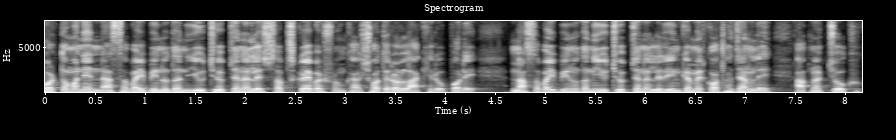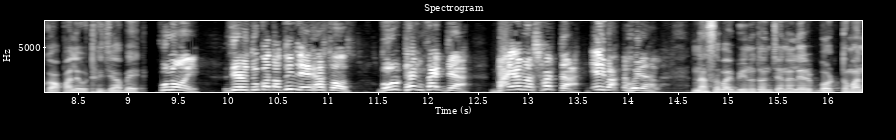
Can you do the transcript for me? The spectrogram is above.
বর্তমানে নাসাবাই বিনোদন ইউটিউব চ্যানেলের সাবস্ক্রাইবার সংখ্যা সতেরো লাখের উপরে। নাসাবাই বিনোদন ইউটিউব চ্যানেলের ইনকামের কথা জানলে আপনার চোখ কপালে উঠে যাবে। শুনই যেহেতু কথা তুই গরুর ঠ্যাং সাইড দিয়া ভাই আমার শার্টটা এই বাঘটা হইরা হালা। নাসাবাই বিনোদন চ্যানেলের বর্তমান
